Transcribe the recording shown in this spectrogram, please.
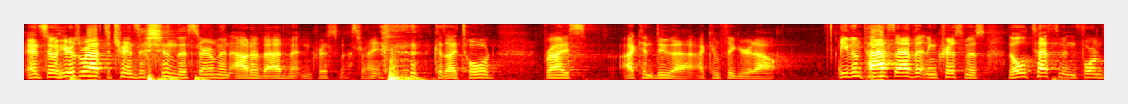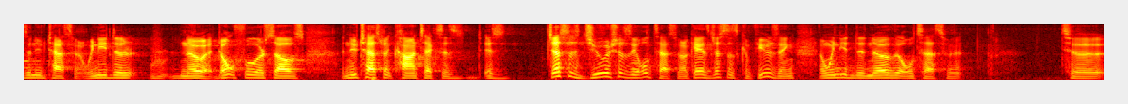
And so here's where I have to transition the sermon out of Advent and Christmas, right? Because I told Bryce, I can do that, I can figure it out. Even past Advent and Christmas, the Old Testament informs the New Testament. We need to know it. Don't fool ourselves. The New Testament context is, is just as Jewish as the Old Testament, okay? It's just as confusing, and we need to know the Old Testament to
